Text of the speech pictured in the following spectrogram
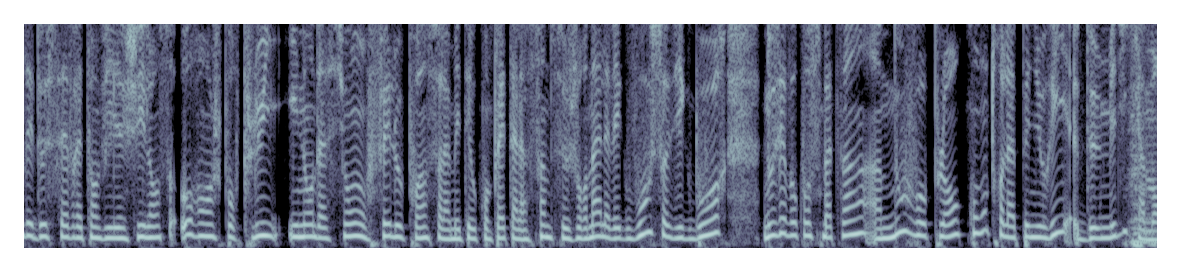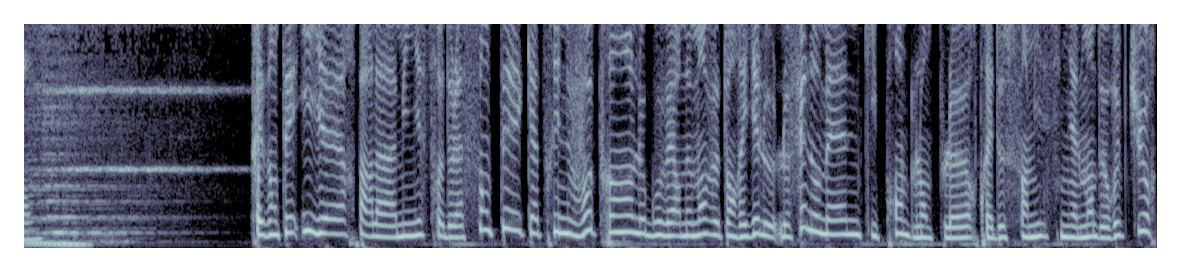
des Deux-Sèvres est en vigilance orange pour pluie, inondation. On fait le point sur la météo complète à la fin de ce journal avec vous, Soisigbourg. Nous évoquons ce matin un nouveau plan contre la pénurie de médicaments. Présenté hier par la ministre de la Santé, Catherine Vautrin, le gouvernement veut enrayer le, le phénomène qui prend de l'ampleur. Près de 5000 signalements de rupture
